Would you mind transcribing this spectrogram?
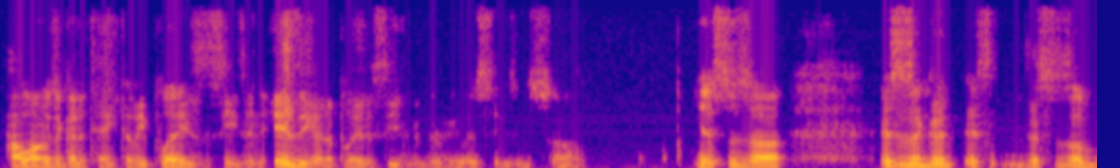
how long is it going to take till he plays the season? Is he going to play the season in the regular season? So this is a this is a good this is a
